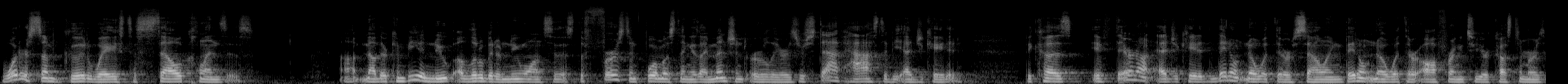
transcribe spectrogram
what are some good ways to sell cleanses? Um, now, there can be a, new, a little bit of nuance to this. The first and foremost thing, as I mentioned earlier, is your staff has to be educated. Because if they're not educated, then they don't know what they're selling. They don't know what they're offering to your customers.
